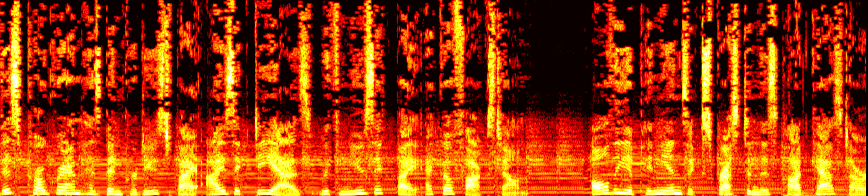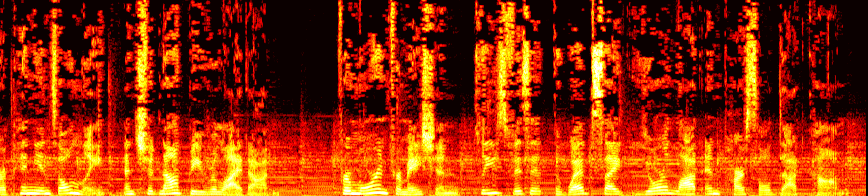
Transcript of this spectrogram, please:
This program has been produced by Isaac Diaz with music by Echo Foxtone. All the opinions expressed in this podcast are opinions only and should not be relied on. For more information, please visit the website yourlotandparcel.com.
